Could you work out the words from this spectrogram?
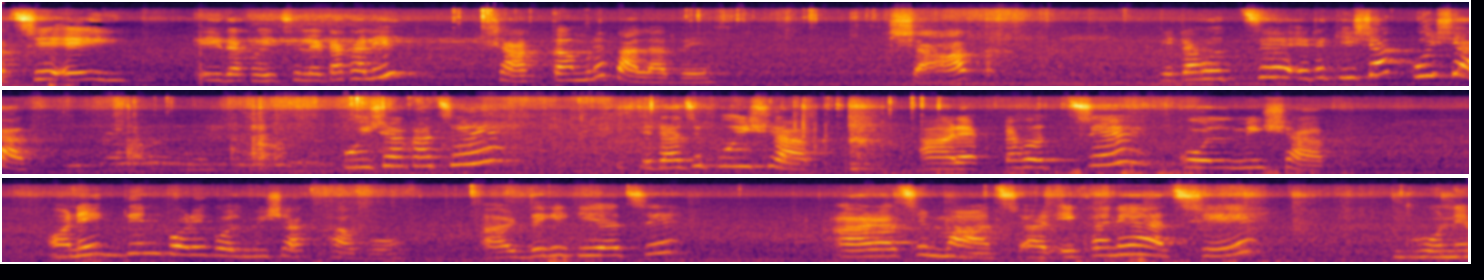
আছে এই এই দেখো এই ছেলেটা খালি শাক কামড়ে পালাবে। শাক? এটা হচ্ছে এটা কি শাক? পুঁই শাক? পুঁই শাক আছে এটা আছে পুঁই শাক। আর একটা হচ্ছে কলমি শাক। অনেক দিন পরে কলমি শাক খাব। আর দেখি কি আছে? আর আছে মাছ। আর এখানে আছে ধনে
